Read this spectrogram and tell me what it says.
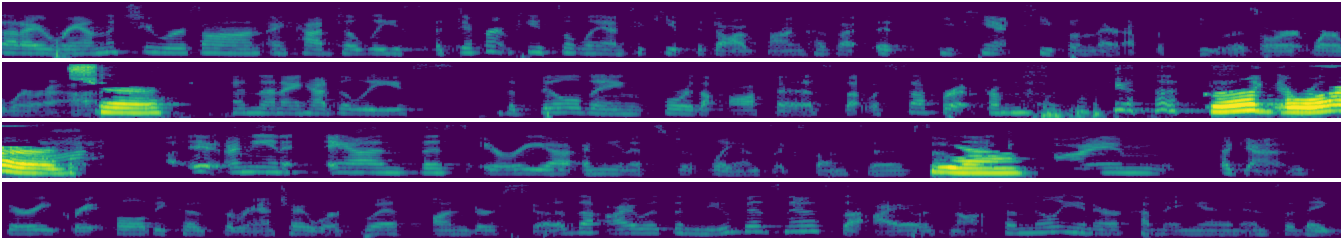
that I ran the tours on, I had to lease a different piece of land to keep the dogs on because it you can't keep them there at the ski resort where we're at. Sure. And then I had to lease the building for the office that was separate from the. Good like lord. It, I mean, and this area, I mean, it's just land's expensive. So yeah. like, I'm again very grateful because the ranch I worked with understood that I was a new business, that I was not some millionaire coming in, and so they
